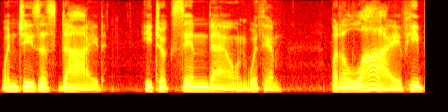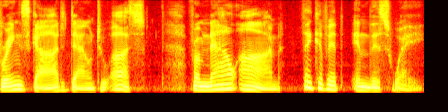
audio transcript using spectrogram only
When Jesus died, he took sin down with him. But alive, he brings God down to us. From now on, Think of it in this way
